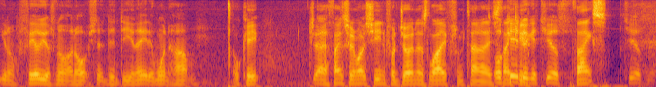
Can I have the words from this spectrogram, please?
you know, failure's not an option at Dundee United. It won't happen. Okay. Uh, thanks very much, Ian, for joining us live from Tannadice. Okay, Thank you. cheers. Thanks. Cheers. Mate.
